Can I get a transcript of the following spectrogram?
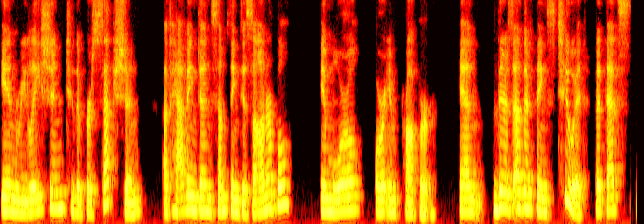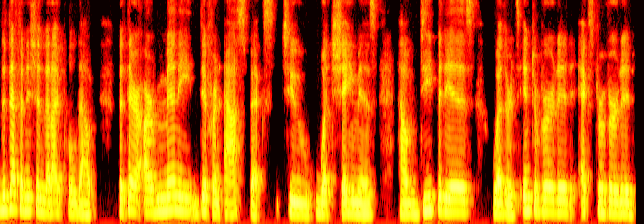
in relation to the perception of having done something dishonorable, immoral, or improper. And there's other things to it, but that's the definition that I pulled out. But there are many different aspects to what shame is, how deep it is, whether it's introverted, extroverted,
